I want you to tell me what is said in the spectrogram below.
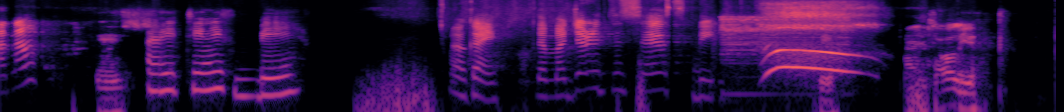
Anna, Is I think it's B. okay, the majority says B. I told you.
